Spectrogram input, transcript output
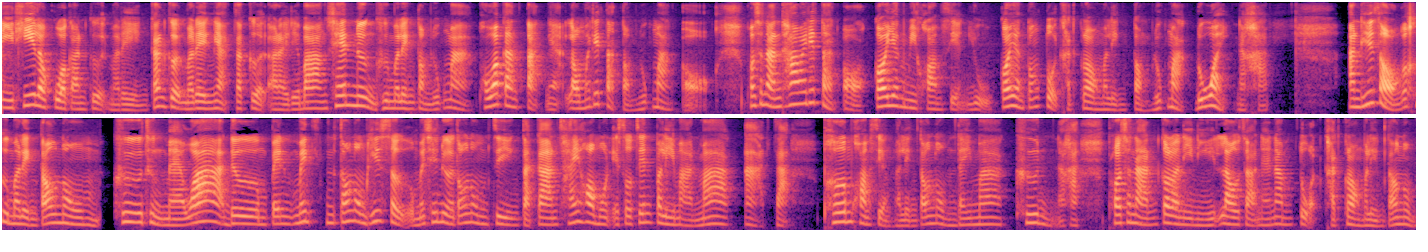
ณีที่เรากลัวการเกิดมะเร็ง การเกิดมะเร็งเนี่ยจะเกิดอะไรได้บ้าง เช่นหนึ่งคือมะเร็งต่อมลูกหมาก เพราะว่าการตัดเนี่ยเราไม่ได้ตัดต่อมลูกหมากออก เพราะฉะนั้นถ้าไม่ได้ตัดออกก็ยังมีความเสี่ยงอยู่ ก็ยังต้องตรวจคัดกรองมะเร็งต่อมลูกหมากด้วยนะคะอันที่สองก็คือมะเร็งเต้านม คือถึงแม้ว่าเดิมเป็นไม่เต้านมที่เสริมไม่ใช่เนื้อเต้านมจริง แต่การใช้ฮอร์โมนเอสโตรเจนปริมาณมากอาจจะ เพิ่มความเสี่ยงมะเร็งเต้านมได้มากขึ้นนะคะ เพราะฉะนั้นกรณีนี้เราจะแนะนำตรวจคัดกรองมะเร็งเต้านม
